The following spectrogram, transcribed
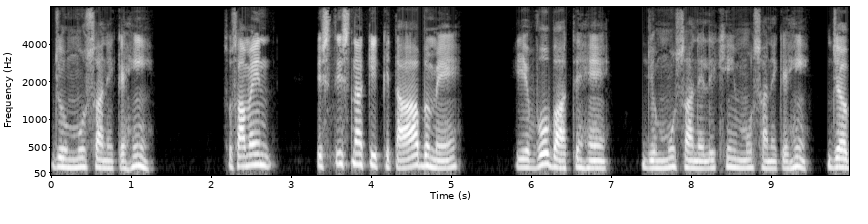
جو موسا نے کہیں۔ سسامین استثنا کی کتاب میں یہ وہ باتیں ہیں جو موسا نے لکھی موسا نے کہیں جب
